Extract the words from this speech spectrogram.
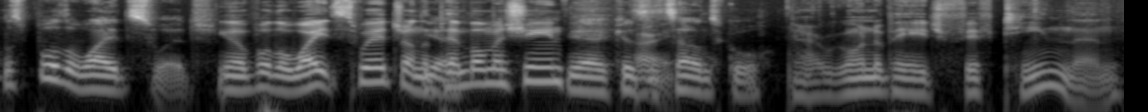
let's pull the white switch. You gonna pull the white switch on the Yeah. pinball machine? Yeah, because it right. sounds cool. All right, we're going to page 15 then.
